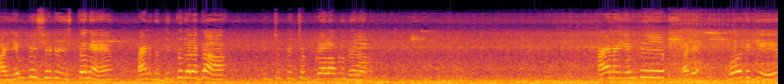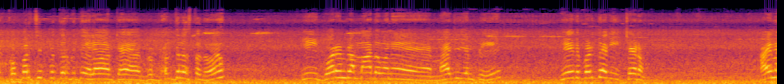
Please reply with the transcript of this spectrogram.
ఆ ఎంపీ సీటు ఇస్తేనే ఆయనకు దిక్కుదలక పిచ్చి పిచ్చి ప్రేలాపన పేలాడు ఆయన ఎంపీ అదే కోతికి కొబ్బరి చిప్పు దొరికితే ఎలా కే- గంతులు వస్తుందో ఈ గోరెండ్ల మాధవ్ అనే మాజీ ఎంపీ ఏది పడితే అది చేయడం. ఆయన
